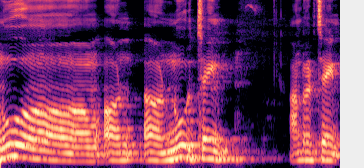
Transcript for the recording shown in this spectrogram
நூ நூறு செயின் ஹண்ட்ரட் செயின்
